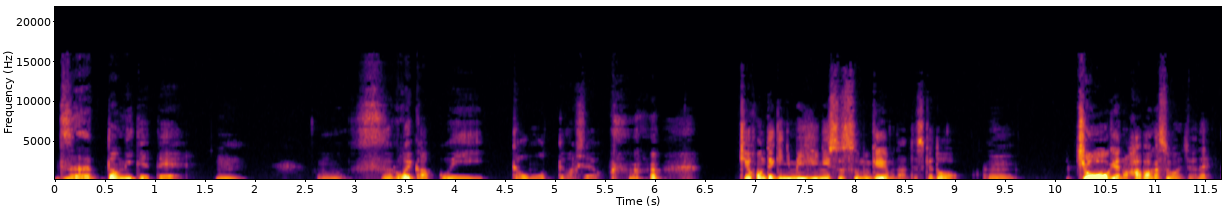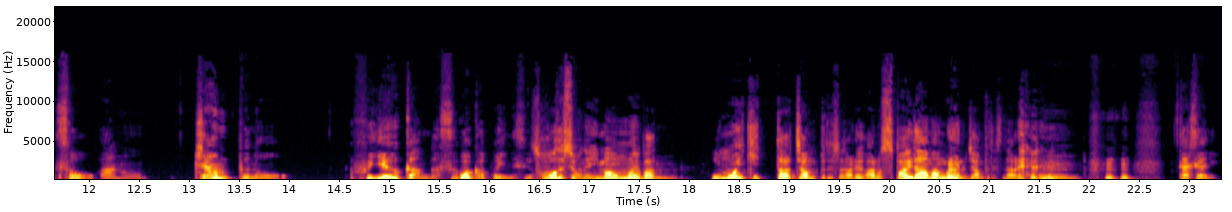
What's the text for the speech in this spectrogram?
ずーっと見てて、うん。うん、すごいかっこいいと思ってましたよ。基本的に右に進むゲームなんですけど、うん。上下の幅がすごいんですよね。そう、あの、ジャンプの浮遊感がすごいかっこいいんですよ。そうですよね。今思えばう、ん。思い切ったジャンプですよね。あれ、あの、スパイダーマンぐらいのジャンプですね、あれ。うん。確かに。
